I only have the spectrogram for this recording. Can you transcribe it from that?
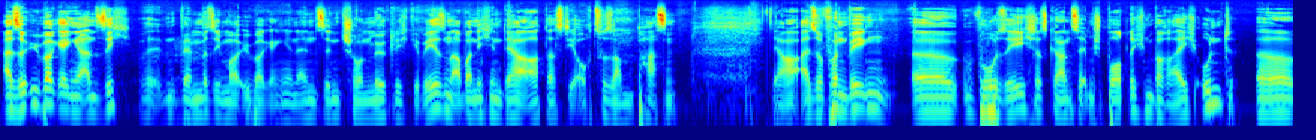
Also Übergänge an sich, wenn wir sie mal Übergänge nennen, sind schon möglich gewesen, aber nicht in der Art, dass die auch zusammenpassen. Ja, also von wegen, äh, wo sehe ich das Ganze im sportlichen Bereich und äh,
